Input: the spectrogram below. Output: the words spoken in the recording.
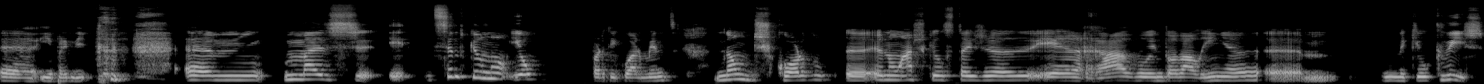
uh, e aprendi. um, mas sendo que eu não, eu particularmente não discordo, eu não acho que ele esteja errado em toda a linha um, naquilo que diz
